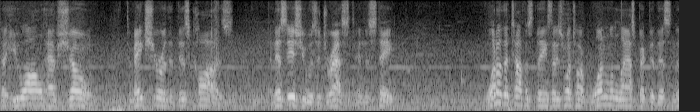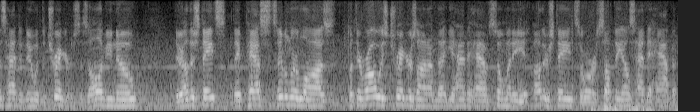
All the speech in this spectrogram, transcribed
that you all have shown to make sure that this cause and this issue was addressed in the state. One of the toughest things, I just want to talk one little aspect of this, and this had to do with the triggers. As all of you know, there are other states, they've passed similar laws, but there were always triggers on them that you had to have so many other states or something else had to happen.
